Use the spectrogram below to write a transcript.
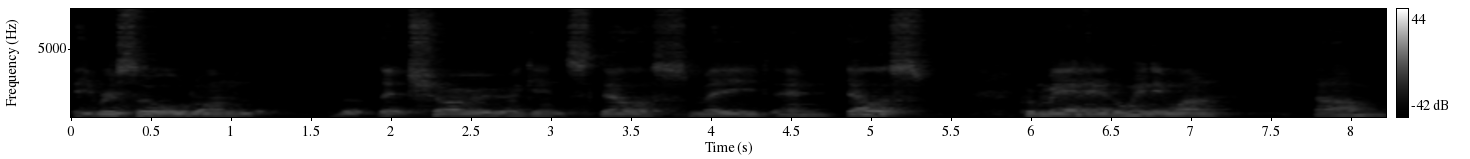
he wrestled on the, that show against Dallas Mead, and Dallas could manhandle anyone um,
